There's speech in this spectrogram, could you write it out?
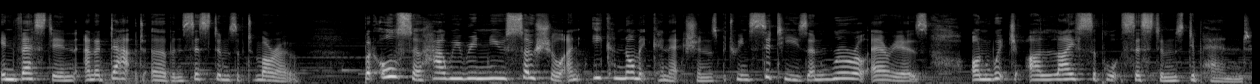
invest in and adapt urban systems of tomorrow, but also how we renew social and economic connections between cities and rural areas on which our life support systems depend.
